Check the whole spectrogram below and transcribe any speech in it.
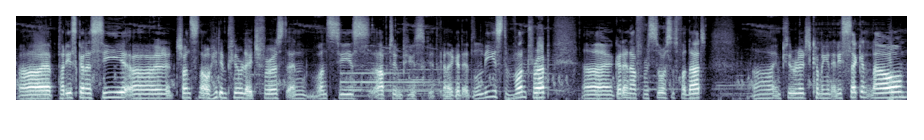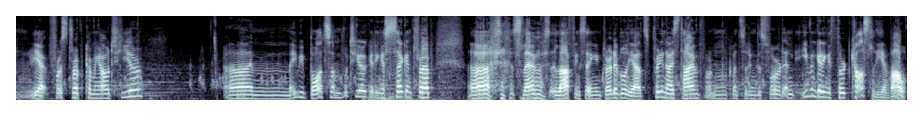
Uh, but he's gonna see uh, Jon Snow hit Imperial Age first, and once he's up to Imperial, he's gonna get at least one treb. Uh, got enough resources for that. Uh, Imperial Age coming in any second now. Yeah, first treb coming out here. Uh, maybe bought some wood here, getting a second treb. Uh, Slam is laughing, saying incredible. Yeah, it's pretty nice time from considering this forward. And even getting a third castle here, wow.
